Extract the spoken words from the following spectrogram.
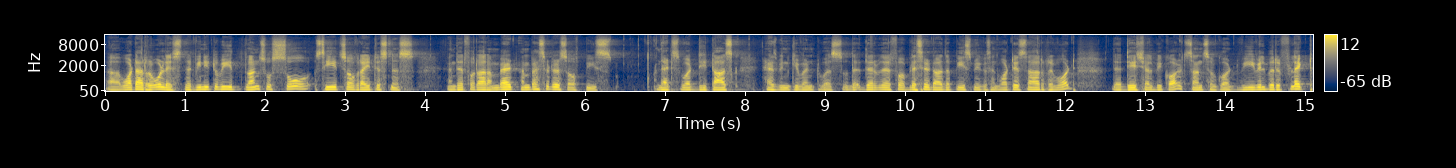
uh, what our role is. That we need to be ones who sow seeds of righteousness, and therefore are amba- ambassadors of peace. That's what the task has been given to us. So th- therefore, blessed are the peacemakers. And what is our reward? That they shall be called sons of God. We will reflect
